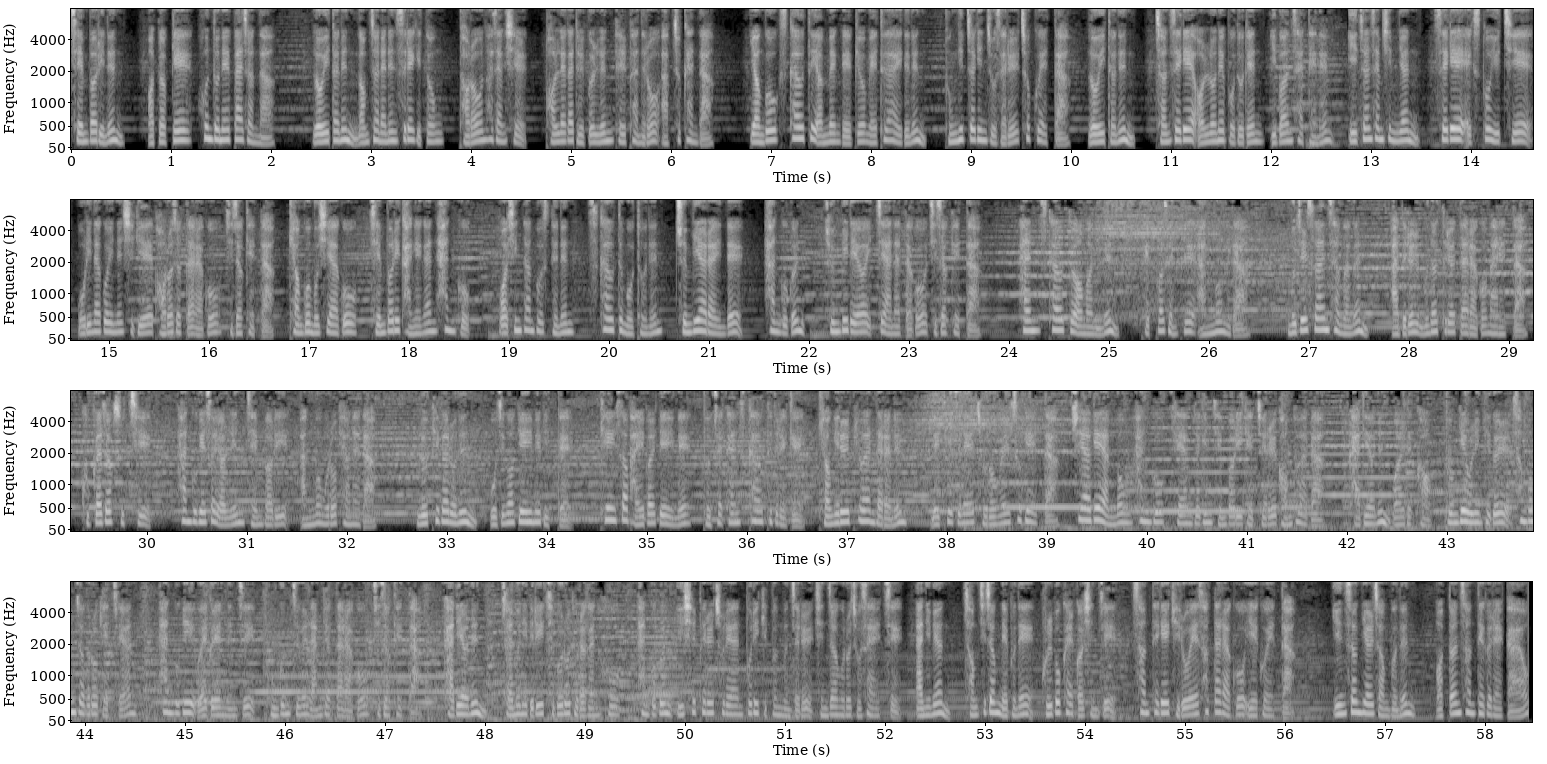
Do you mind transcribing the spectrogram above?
잼버리는 어떻게 혼돈에 빠졌나. 로이터는 넘쳐나는 쓰레기통, 더러운 화장실, 벌레가 들끓는 들판으로 압축한다. 영국 스카우트 연맹 대표 매트 하이드는 독립적인 조사를 촉구했다. 로이터는 전 세계 언론에 보도된 이번 사태는 2030년 세계 엑스포 유치에 올인하고 있는 시기에 벌어졌다라고 지적했다. 경고 무시하고 잼버리 강행한 한국. 워싱턴 포스트는 스카우트 모토는 준비하라인데 한국은 준비되어 있지 않았다고 지적했다. 한 스카우트 어머니는 100% 악몽이다. 무질서한 상황은 아들을 무너뜨렸다라고 말했다. 국가적 수치, 한국에서 열린 잼버리 악몽으로 변하다. 루피가로는 오징어 게임에 빗대 케이서 바이벌 게임에 도착한 스카우트들에게 경의를 표한다라는 네티즌의 조롱을 소개했다. 최악의 악몽 한국 제한적인 잼버리 개최를 검토하다. 가디언은 월드컵 동계올림픽을 성공적으로 개최한 한국이 왜 그랬는지 궁금증을 남겼다라고 지적했다. 가디언은 젊은이들이 집으로 돌아간 후 한국은 이 실패를 초래한 뿌리 깊은 문제를 진정으로 조사할지 아니면 정치적 내분에 굴복할 것인지 선택의 기로에 섰다라고 예고했다. 윤석열 정부는 어떤 선택을 할까요?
